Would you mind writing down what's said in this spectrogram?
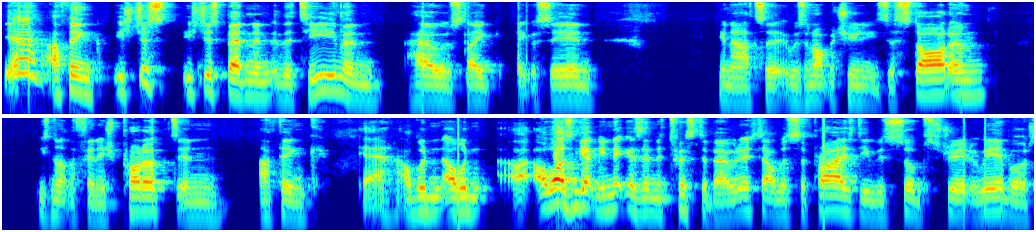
yeah, I think he's just he's just bedding into the team, and how's like like we're saying, you know, a, it was an opportunity to start him. He's not the finished product, and I think yeah, I wouldn't, I wouldn't, I wasn't getting me knickers in a twist about it. I was surprised he was sub straight away, but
